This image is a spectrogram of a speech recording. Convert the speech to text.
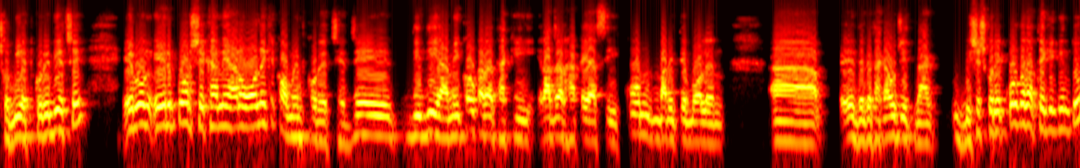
ছবি অ্যাড করে দিয়েছে। এবং এরপর সেখানে আরও অনেকে কমেন্ট করেছে যে, দিদি, আমি কলকাতায় থাকি, রাজারহাটে আছি, কোন বাড়িতে বলেন? এদেরকে থাকা উচিত না। বিশেষ করে কলকাতা থেকে কিন্তু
